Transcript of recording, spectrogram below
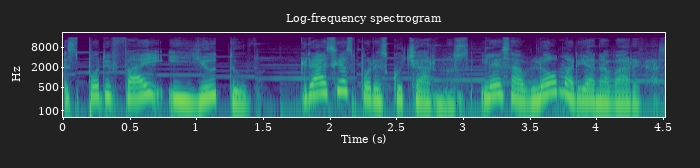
Spotify y YouTube. Gracias por escucharnos. Les habló Mariana Vargas.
